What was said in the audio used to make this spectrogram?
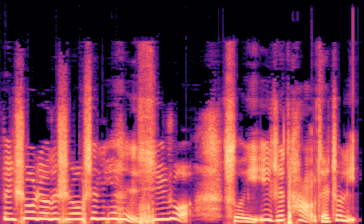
被收留的时候身体很虚弱，所以一直躺在这里。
